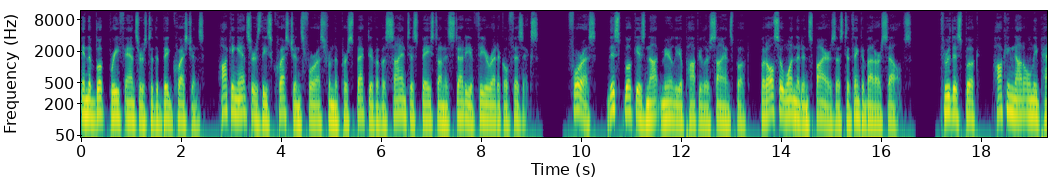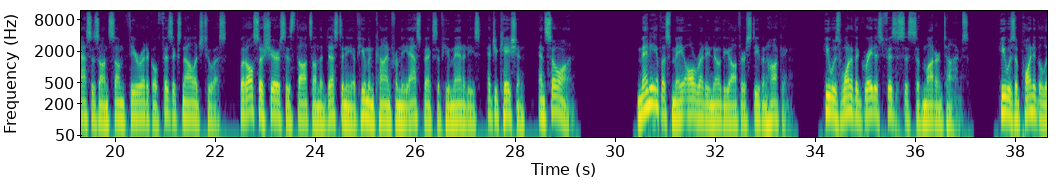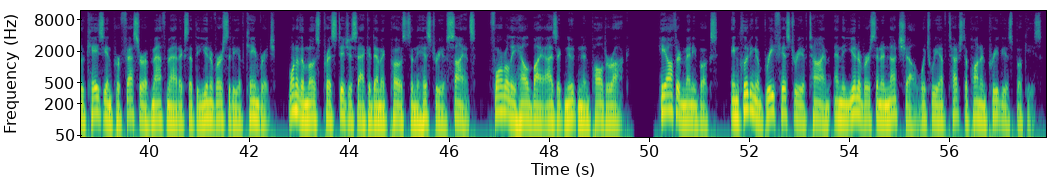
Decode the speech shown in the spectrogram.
In the book Brief Answers to the Big Questions, Hawking answers these questions for us from the perspective of a scientist based on his study of theoretical physics. For us, this book is not merely a popular science book, but also one that inspires us to think about ourselves. Through this book, Hawking not only passes on some theoretical physics knowledge to us, but also shares his thoughts on the destiny of humankind from the aspects of humanities, education, and so on. Many of us may already know the author Stephen Hawking. He was one of the greatest physicists of modern times. He was appointed the Lucasian Professor of Mathematics at the University of Cambridge, one of the most prestigious academic posts in the history of science, formerly held by Isaac Newton and Paul Dirac. He authored many books, including A Brief History of Time and the Universe in a Nutshell, which we have touched upon in previous bookeys.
